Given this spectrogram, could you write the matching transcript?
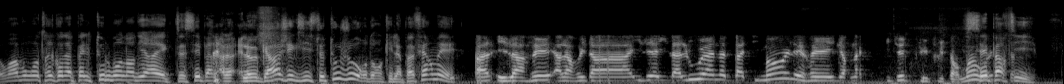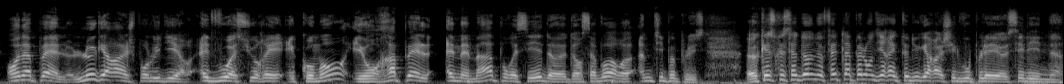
On va vous montrer qu'on appelle tout le monde en direct. C'est pas... Alors, le garage existe toujours, donc il n'a pas fermé. Ah, Il a, ré- alors, il a, il, a loué un autre bâtiment, il est, ré- il est en activité depuis plusieurs mois. C'est ouais. parti. On appelle le garage pour lui dire êtes-vous assuré et comment? Et on rappelle MMA pour essayer de- d'en savoir euh, un petit peu plus. Euh, Qu'est-ce que ça donne? Faites l'appel en direct du garage, s'il vous plaît, euh, Céline.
